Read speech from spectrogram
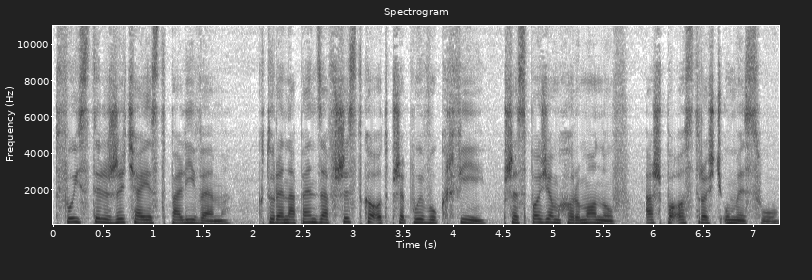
Twój styl życia jest paliwem, które napędza wszystko od przepływu krwi, przez poziom hormonów, aż po ostrość umysłu.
